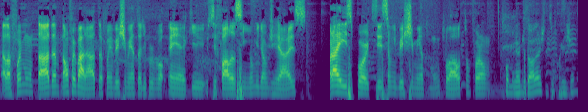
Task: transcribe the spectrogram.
Ela foi montada, não foi barata, foi um investimento ali por é, que se fala assim, um milhão de reais. Para esportes, esse é um investimento muito alto. Foram um milhão de dólares, só corrigindo.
